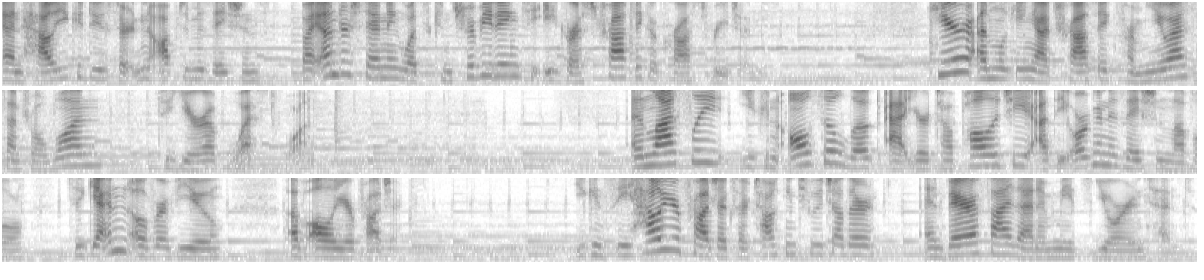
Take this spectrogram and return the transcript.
and how you could do certain optimizations by understanding what's contributing to egress traffic across regions. Here I'm looking at traffic from US Central 1 to Europe West 1. And lastly, you can also look at your topology at the organization level to get an overview of all your projects. You can see how your projects are talking to each other and verify that it meets your intent.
